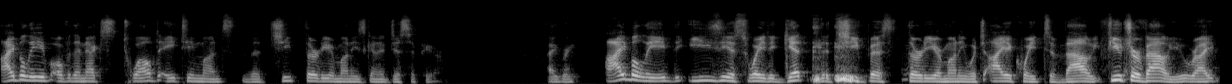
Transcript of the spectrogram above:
I believe over the next 12 to 18 months, the cheap 30 year money is going to disappear. I agree. I believe the easiest way to get the cheapest 30 year money, which I equate to value, future value, right?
